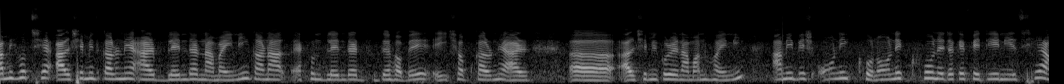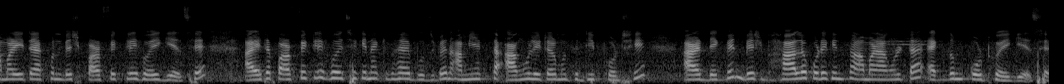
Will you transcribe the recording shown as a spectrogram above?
আমি হচ্ছে আলসেমির কারণে আর ব্লেন্ডার নামাইনি, কারণ এখন ব্লেন্ডার ধুতে হবে, এই সব কারণে আর আলসেমি করে নামানো হয়নি। আমি বেশ অনেকক্ষণ অনেকক্ষণ এটাকে ফেটিয়ে নিয়েছি, আমার এটা এখন বেশ পারফেক্টলি হয়ে গিয়েছে। আর এটা পারফেক্টলি হয়েছে কিনা কীভাবে বুঝবেন, আমি একটা আঙুল এটার মধ্যে ডিপ করছি, আর দেখবেন বেশ ভালো করে কিন্তু আমার আঙুলটা একদম কোট হয়ে গিয়েছে।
